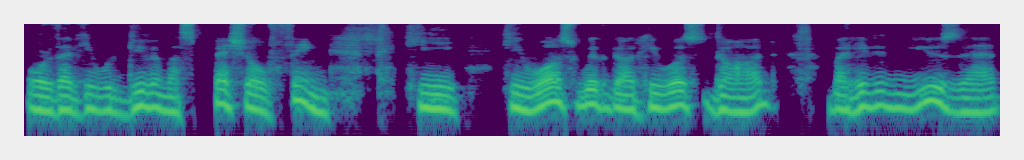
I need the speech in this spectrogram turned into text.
or that he would give him a special thing. He he was with God, he was God, but he didn't use that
